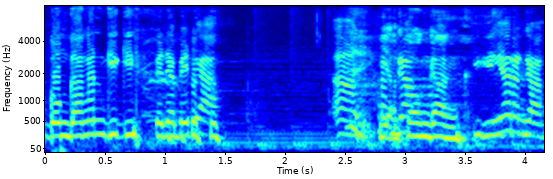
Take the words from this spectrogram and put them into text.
gonggangan gigi. beda-beda. Ya, renggang. gonggang. Giginya renggang.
